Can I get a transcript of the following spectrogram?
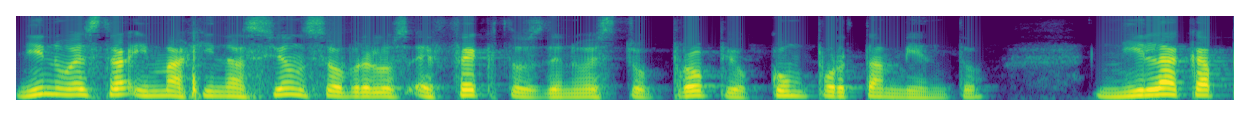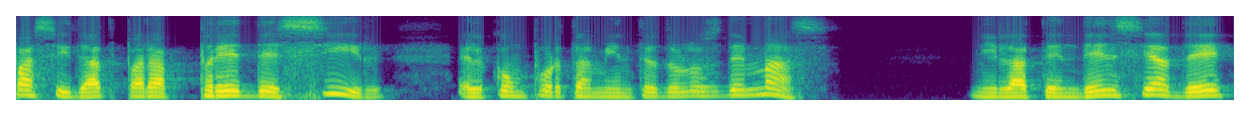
Ni nuestra imaginación sobre los efectos de nuestro propio comportamiento, ni la capacidad para predecir el comportamiento de los demás, ni la tendencia de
